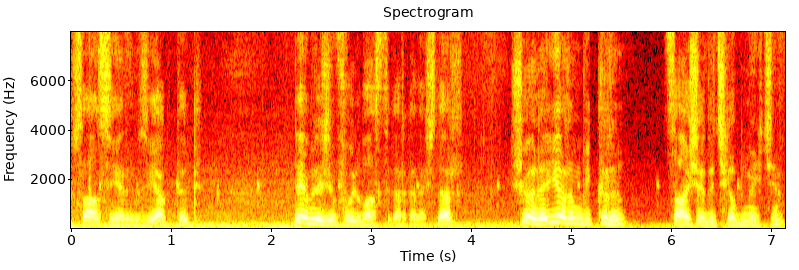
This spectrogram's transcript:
Sağ sinyalimizi yaktık. Debriyajı full bastık arkadaşlar. Şöyle yarım bir kırın sağ şeride çıkabilmek için.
